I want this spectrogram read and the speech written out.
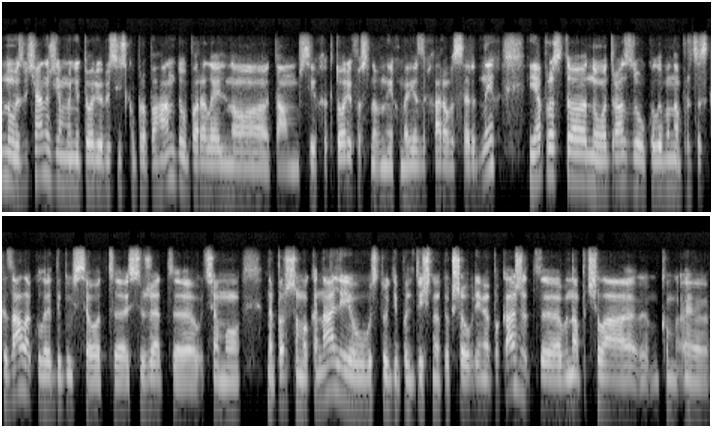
ну звичайно ж я моніторю російську пропаганду паралельно там всіх акторів, основних Марія Захарова серед них. І Я просто ну одразу, коли вона про це сказала, коли я дивився, от сюжет у цьому на першому каналі у студії політичного ток-шоу «Время покаже. Вона почала е,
